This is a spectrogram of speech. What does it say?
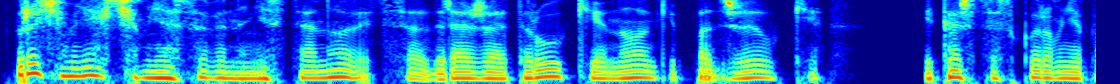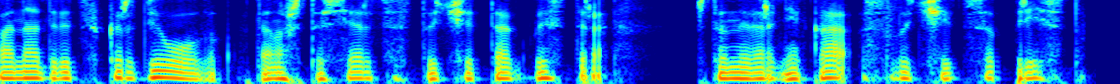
Впрочем, легче мне особенно не становится, дрожат руки, ноги, поджилки. И кажется, скоро мне понадобится кардиолог, потому что сердце стучит так быстро, что наверняка случится приступ.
